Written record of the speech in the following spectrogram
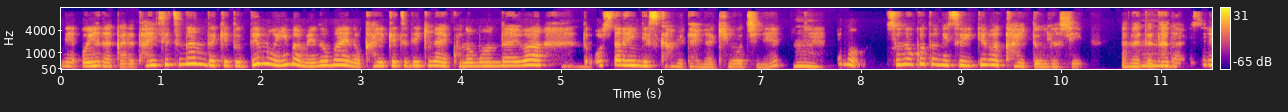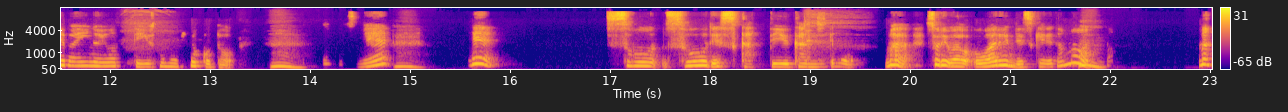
ね、親だから大切なんだけど、でも今目の前の解決できないこの問題はうん。どうしたらいいんですか？みたいな気持ちね。うん。でも、そのことについては回答なし。あなたただうん。愛すればいいのよっていうその一言うん。ですね。うん。で、そう、そうですか？っていう感じで、まあ、それは終わるんですけれども、うん。まあ、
